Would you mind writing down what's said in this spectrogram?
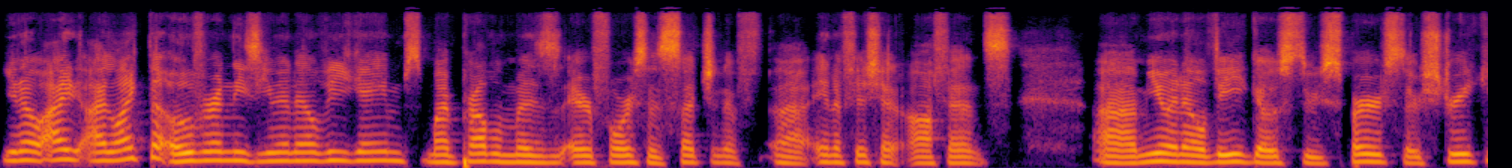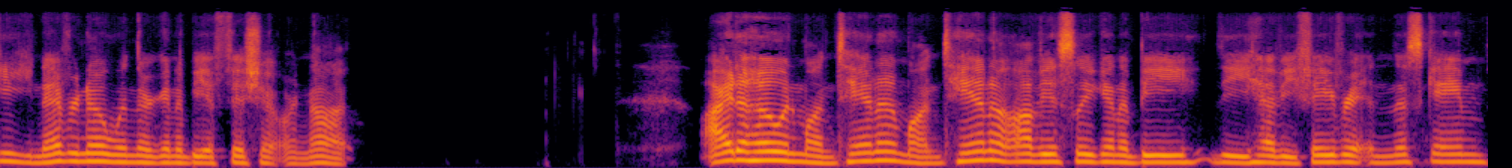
you know, I, I like the over in these UNLV games. My problem is Air Force is such an uh, inefficient offense. Um, UNLV goes through spurts. They're streaky. You never know when they're going to be efficient or not. Idaho and Montana. Montana obviously going to be the heavy favorite in this game.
